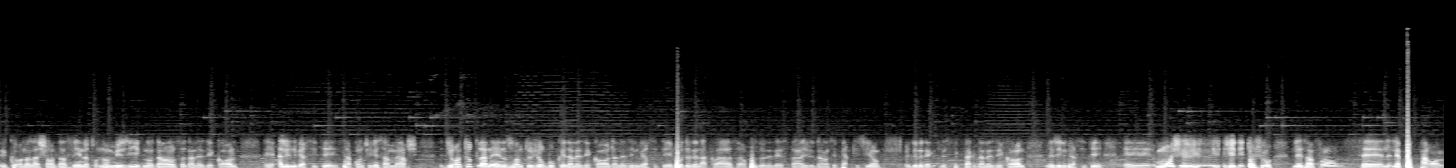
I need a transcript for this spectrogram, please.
et qu'on a la chance d'enseigner nos musiques, nos danses dans les écoles et à l'université, ça continue, ça marche. Durant toute l'année, nous sommes toujours bouqués dans les écoles, dans les universités pour donner la classe, pour donner des stages de danse et percussion et donner des, spectacles dans les écoles, les universités. Et moi, j'ai dit toujours, les enfants, c'est les porte-paroles.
